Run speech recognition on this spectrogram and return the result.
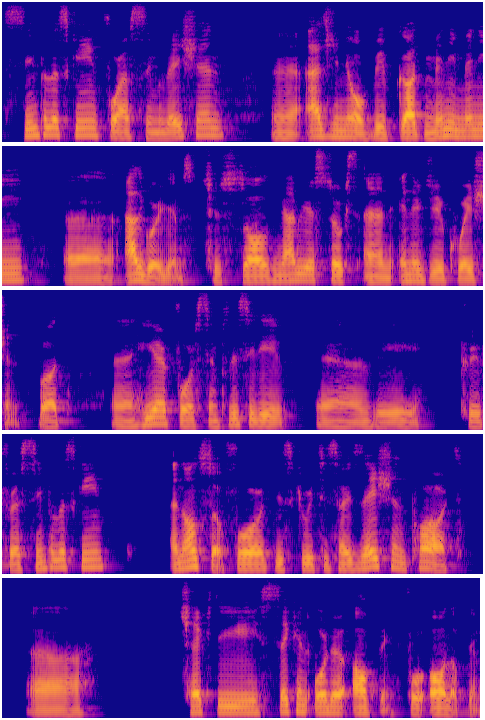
simplest scheme for a simulation. Uh, as you know, we've got many, many uh, algorithms to solve Navier-Stokes and energy equation, but uh, here for simplicity, we prefer simplest scheme. And also for discretization part, uh, check the second order upwind for all of them.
